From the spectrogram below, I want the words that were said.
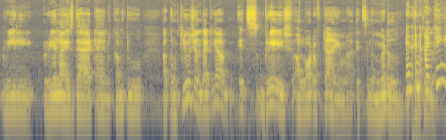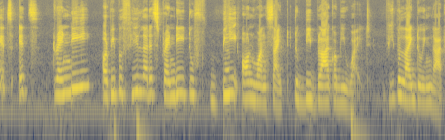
really realize that and come to a conclusion that yeah it's grayish a lot of time. It's in the middle. And and i think it's it's trendy or people feel that it's trendy to f- be on one side to be black or be white. People like doing that.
